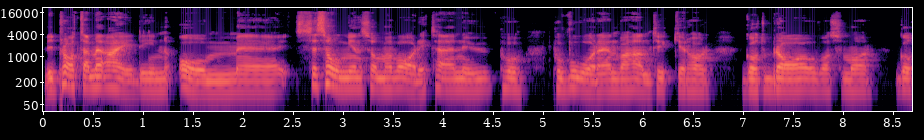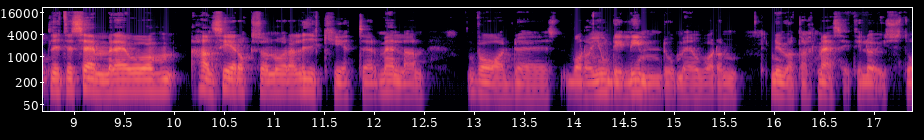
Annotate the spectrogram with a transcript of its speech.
Vi pratar med Aydin om säsongen som har varit här nu på, på våren, vad han tycker har gått bra och vad som har gått lite sämre och han ser också några likheter mellan vad, eh, vad de gjorde i Lindome och vad de nu har tagit med sig till ÖIS då.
